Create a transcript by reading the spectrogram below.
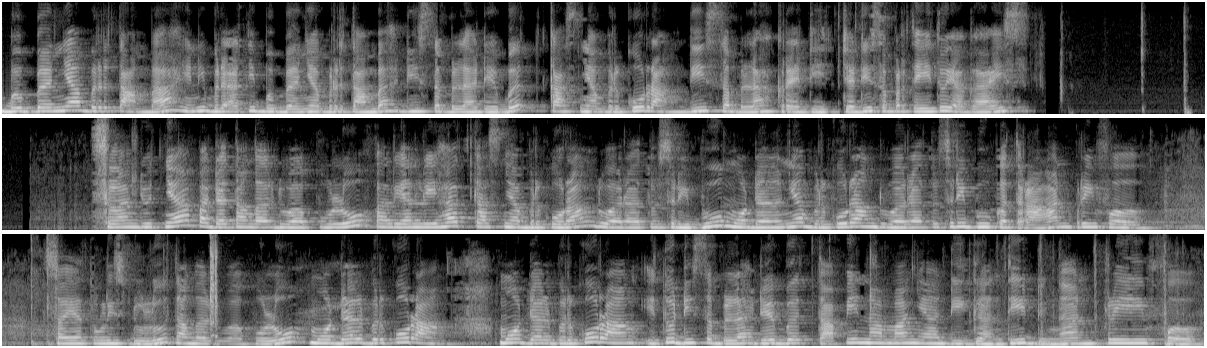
bebannya bertambah, ini berarti bebannya bertambah di sebelah debit, kasnya berkurang di sebelah kredit. Jadi seperti itu ya guys. Selanjutnya pada tanggal 20 kalian lihat kasnya berkurang 200.000, modalnya berkurang 200.000 keterangan privel. Saya tulis dulu tanggal 20, modal berkurang. Modal berkurang itu di sebelah debit, tapi namanya diganti dengan prive.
